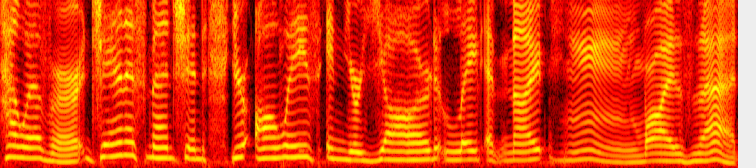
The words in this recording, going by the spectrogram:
However, Janice mentioned you're always in your yard late at night. Hmm, why is that?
